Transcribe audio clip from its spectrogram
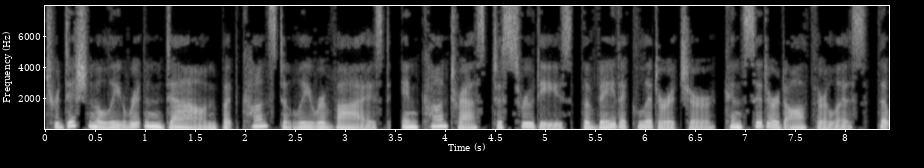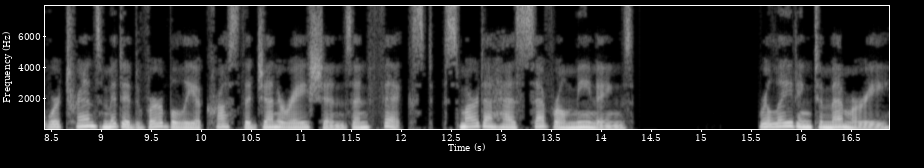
traditionally written down but constantly revised, in contrast to Srutis the Vedic literature considered authorless, that were transmitted verbally across the generations and fixed. Smarta has several meanings relating to memory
